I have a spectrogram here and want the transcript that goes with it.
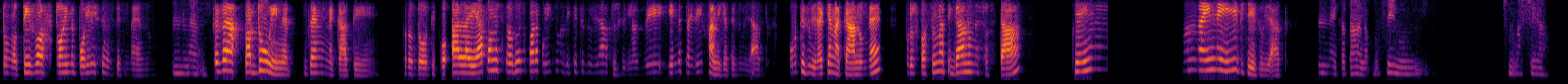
το μοτίβο αυτό είναι πολύ συνηθισμένο. Ναι. Βέβαια, παντού είναι, δεν είναι κάτι πρωτότυπο, αλλά οι Άπωνες θεωρούν πάρα πολύ σημαντική τη δουλειά τους. Δηλαδή, είναι περήφανοι για τη δουλειά τους. Ό,τι δουλειά και να κάνουν, προσπαθούν να την κάνουν σωστά και είναι σαν να είναι η ίδια η δουλειά τους. Ναι, κατάλαβα. Δίνουν σημασία.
